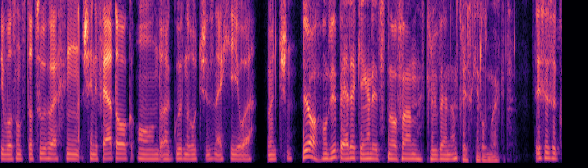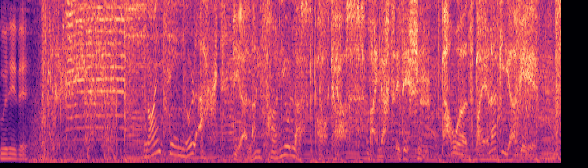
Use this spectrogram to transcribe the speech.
die was uns dazuhören, schöne Feiertag und einen guten Rutsch ins neue Jahr wünschen. Ja, und wir beide gehen jetzt noch auf einen Glühwein am Christkindlmarkt. Das ist eine gute Idee. 1908. Der Live-Radio Last Podcast. Weihnachtsedition. Powered by Energie AG.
